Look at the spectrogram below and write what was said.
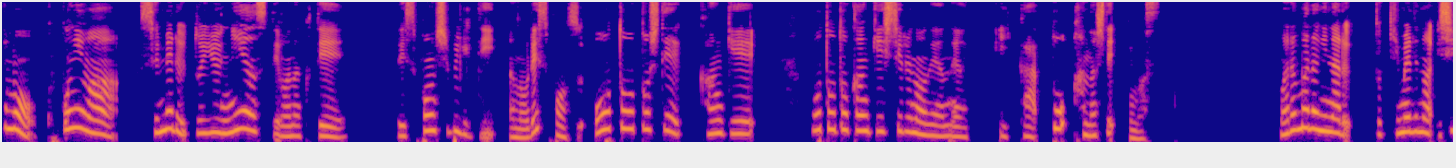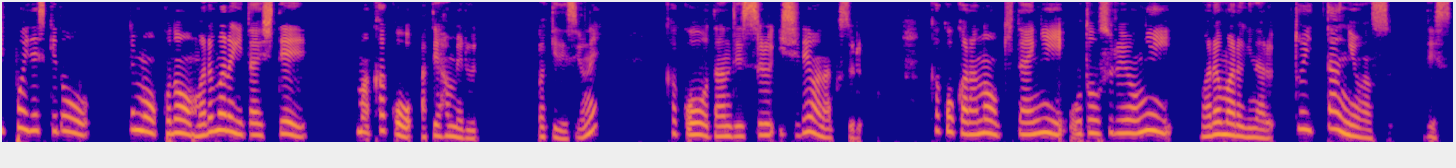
でもここには責めるというニュアンスではなくてresponsibility あの response 応答として関係応答と関係しているのではないかと話しています〇〇になると決めるのは意思っぽいですけどでもこの〇〇に対してまあ過去を当てはめるわけですよね過去を断絶する意思ではなくする過去からの期待に応答するように〇〇になるといったニュアンスです。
